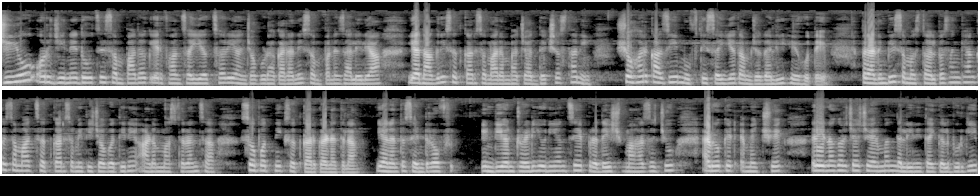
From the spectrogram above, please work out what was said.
जिओ और जिनेदोचे संपादक इरफान सय्यद सर यांच्या पुढाकाराने संपन्न झालेल्या या नागरी सत्कार समारंभाच्या अध्यक्षस्थानी शोहर काझी मुफ्ती सय्यद अमजद अली हे होते. प्रारंभी समस्त अल्पसंख्याक समाज सत्कार समितीच्या वतीने आडम मास्तरांचा सपत्नीक सत्कार करण्यात आला. यानंतर सेंटर ऑफ इंडियन ट्रेड युनियनचे प्रदेश महासचिव ॲडव्होकेट एम एच शेख रेनगरच्या चेअरमन नलिनीताई कलबुर्गी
